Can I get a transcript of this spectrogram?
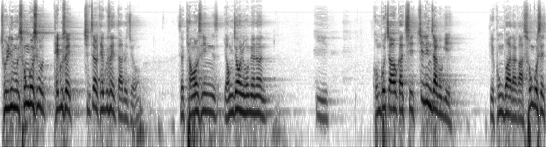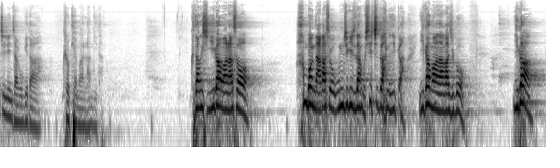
졸리면 송곳으로 대구서에 진짜로 대구서에 따르죠. 그래서 경허스님 영정을 보면은 이 곰보 자국 같이 찔린 자국이 공부하다가 송곳에 찔린 자국이다. 그렇게 말을 합니다. 그 당시 이가 많아서 한 번 나가서 움직이지도 않고 씻지도 않으니까 이가 많아가지고 이가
